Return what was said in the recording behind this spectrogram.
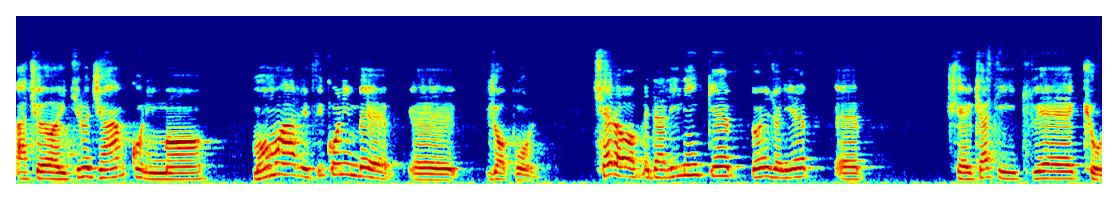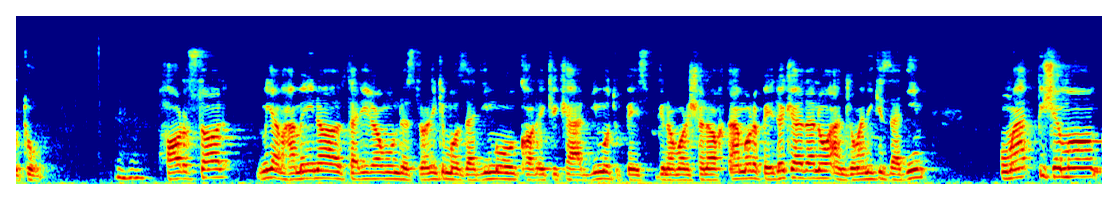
بچه آیتی رو جمع کنیم ما. ما معرفی کنیم به ژاپن. چرا؟ به دلیل اینکه دنیا جان یه شرکتی توی کیوتو. پارسال میگم همه اینا از طریق اون رستورانی که ما زدیم و کاری که کردیم و تو فیسبوک ما رو شناختن ما رو پیدا کردن و انجمنی که زدیم اومد پیش ما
